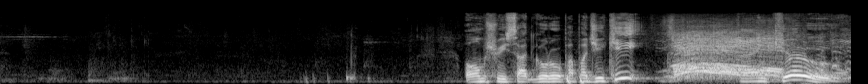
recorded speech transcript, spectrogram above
Om Shri Sadguru Papaji ki. Thank you.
